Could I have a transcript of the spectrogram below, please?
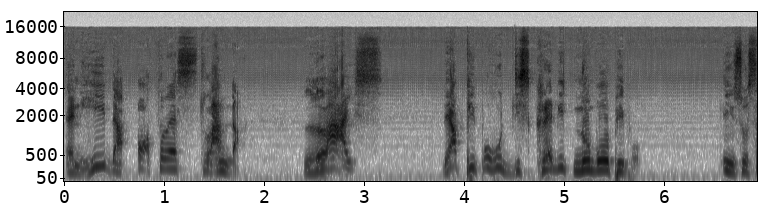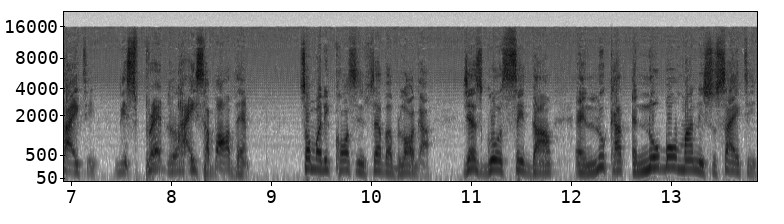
and he that uttereth slander lies. There are people who discredit noble people in society. They spread lies about them. Somebody calls himself a blogger. Just go sit down and look at a noble man in society.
